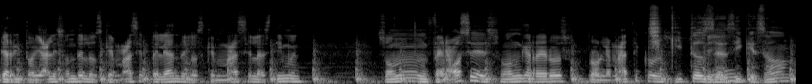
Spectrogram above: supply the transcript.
territoriales, son de los que más se pelean, de los que más se lastiman son feroces, son guerreros problemáticos. Chiquitos, así que son.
